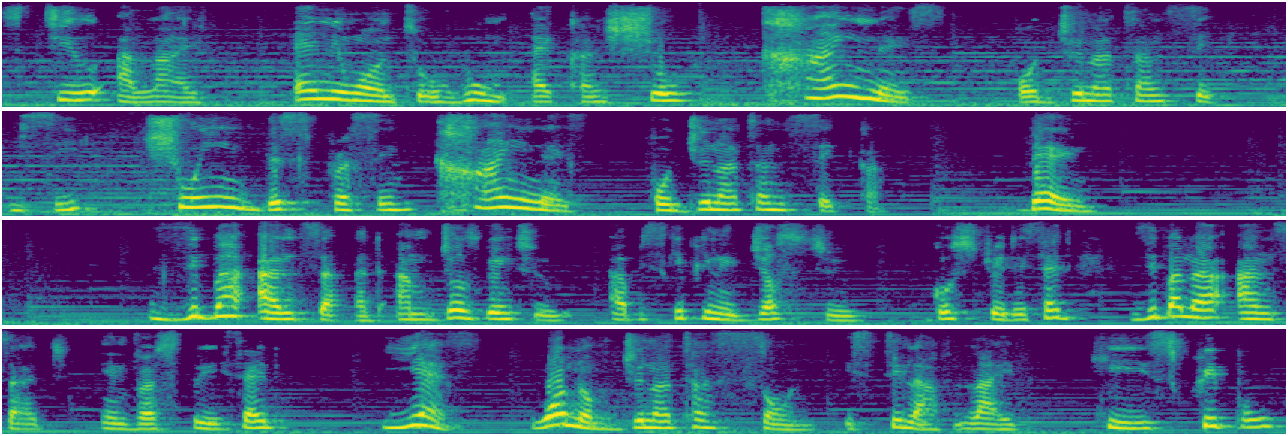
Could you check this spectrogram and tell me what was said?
still alive anyone to whom I can show kindness for Jonathan's sake. You see, showing this person kindness for Jonathan's sake. Then Ziba answered, I'm just going to, I'll be skipping it just to go straight. He said, Ziba now answered in verse 3, he said, Yes, one of Jonathan's son is still alive. He is crippled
